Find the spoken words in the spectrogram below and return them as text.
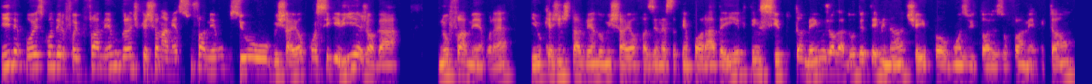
E depois, quando ele foi para o Flamengo, grande questionamento se o Flamengo, se o Michael conseguiria jogar no Flamengo, né? E o que a gente está vendo o Michael fazendo essa temporada aí, ele tem sido também um jogador determinante aí para algumas vitórias do Flamengo. Então,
